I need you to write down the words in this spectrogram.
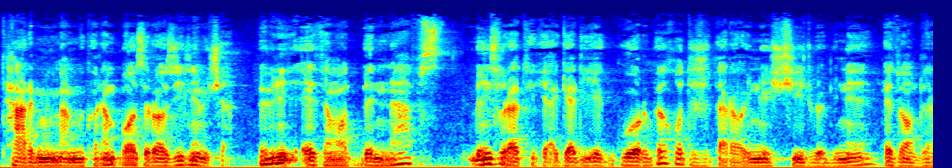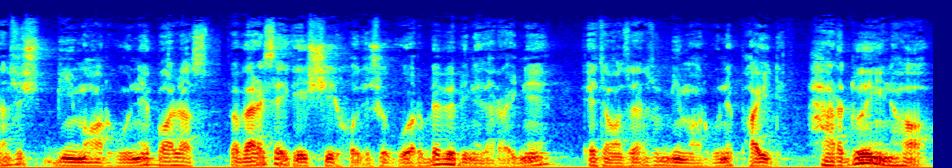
ترمیم می‌کنن باز راضی نمیشن ببینید اعتماد به نفس به این صورتی که اگر یک گربه خودش در آینه شیر ببینه اعتماد به نفسش بیمارگونه بالاست. و برعکس اگر شیر خودش رو گربه ببینه در آینه اعتماد به نفس بیمارگونه ببینید هر دو اینها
